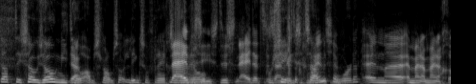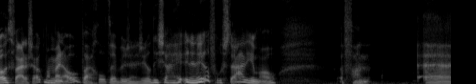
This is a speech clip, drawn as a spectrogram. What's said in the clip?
dat is sowieso niet Ja. heel Amsterdam, zo links of rechts. Nee, precies. Dus nee, dat zijn voorzichtig linkse zijn met woorden. En, eh, en mijn, mijn grootvaders ook. Maar mijn opa, god hebben zijn ziel, die zei in een heel vroeg stadium al van... eh,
